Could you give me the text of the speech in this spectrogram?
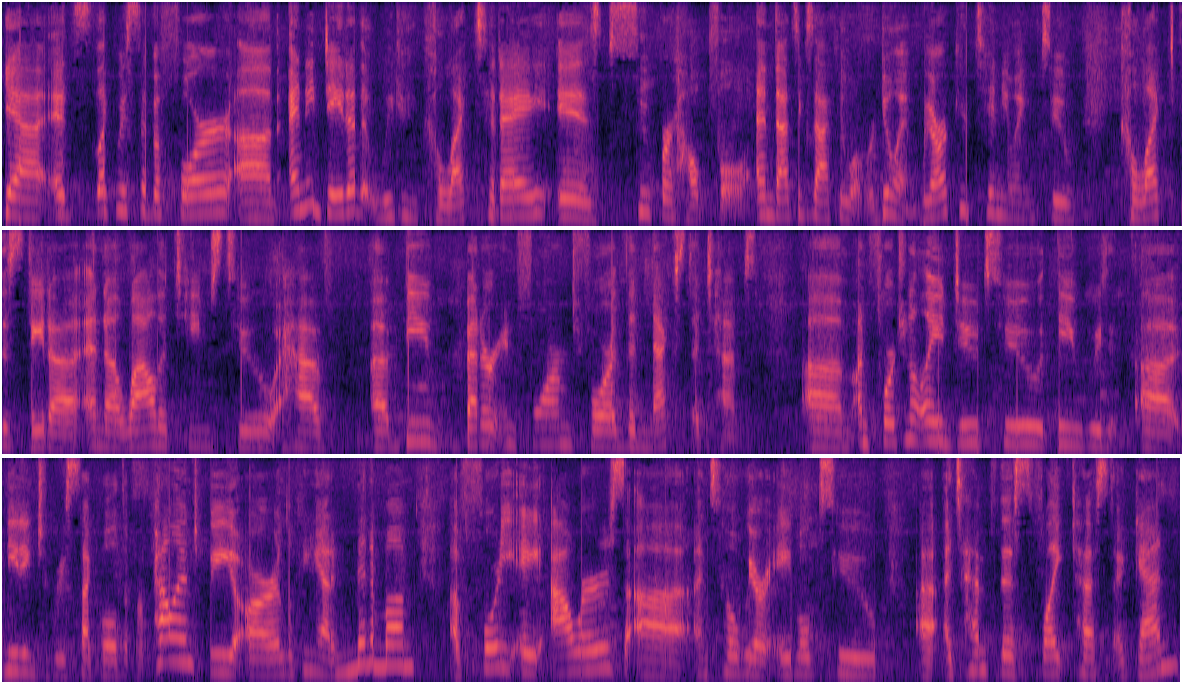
Yeah, it's like we said before, um, any data that we can collect today is super helpful. And that's exactly what we're doing. We are continuing to collect this data and allow the teams to have uh, be better informed for the next attempt. Um, unfortunately, due to the uh, needing to recycle the propellant, we are looking at a minimum of 48 hours uh, until we are able to uh, attempt this flight test again.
